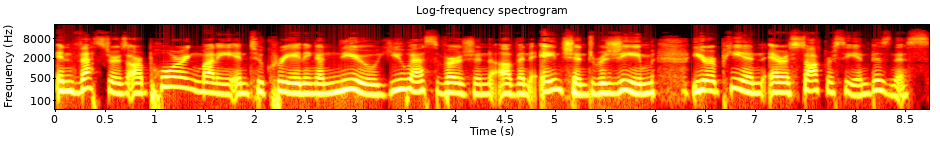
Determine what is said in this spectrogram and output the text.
investors are pouring money into creating a new U.S. version of an ancient regime, European aristocracy in business,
